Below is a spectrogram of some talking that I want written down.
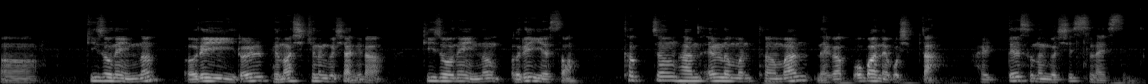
어, 기존에 있는 array를 변화시키는 것이 아니라 기존에 있는 어레이에서 특정한 엘리먼트만 내가 뽑아내고 싶다 할 때 쓰는 것이 슬라이스입니다.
